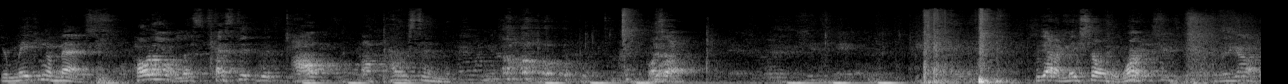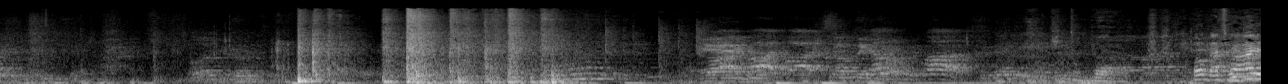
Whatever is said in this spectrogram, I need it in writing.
You're making a mess. Hold on, let's test it without a person. What's up? We gotta make sure it works. There you go. Oh, that's why I,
